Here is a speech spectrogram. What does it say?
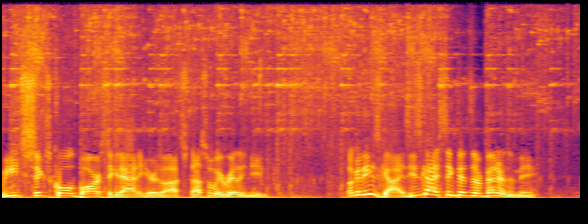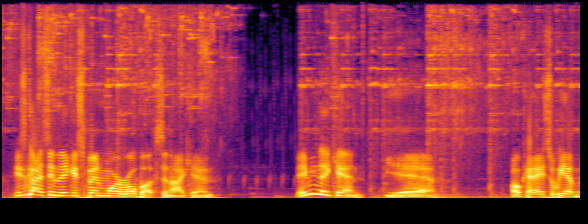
We need six gold bars to get out of here, though. That's, that's what we really need. Look at these guys. These guys think that they're better than me. These guys think they can spend more Robux than I can. Maybe they can. Yeah. Okay, so we have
